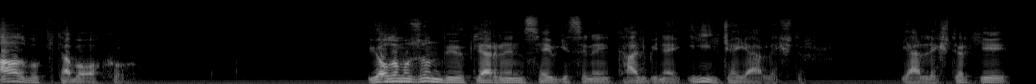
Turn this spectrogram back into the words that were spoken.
Al bu kitabı oku. Yolumuzun büyüklerinin sevgisini kalbine iyice yerleştir. Yerleştir ki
